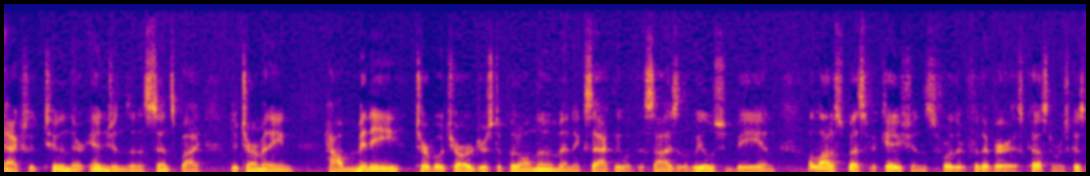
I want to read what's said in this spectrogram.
actually tune their engines in a sense by determining how many turbochargers to put on them and exactly what the size of the wheels should be and a lot of specifications for the, for their various customers because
